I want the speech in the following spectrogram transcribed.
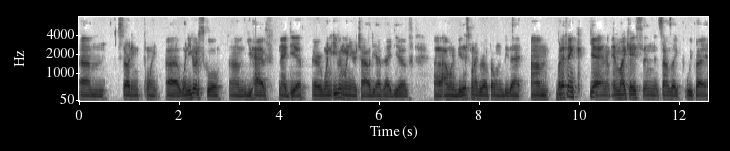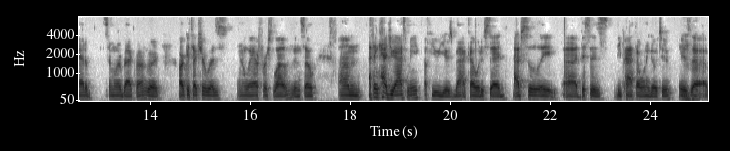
um, starting point. Uh, when you go to school, um, you have an idea, or when even when you're a child, you have the idea of uh, I want to be this when I grow up. I want to be that. Um, but I think, yeah, in, in my case, and it sounds like we probably had a similar background where architecture was in a way our first love, and so. Um, I think had you asked me a few years back, I would have said absolutely. Uh, this is the path I want to go to is uh,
